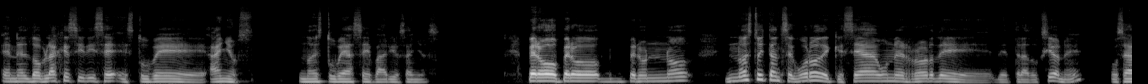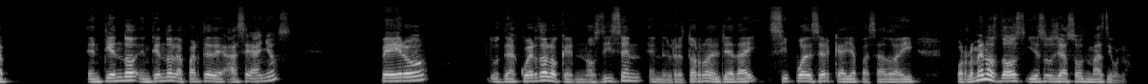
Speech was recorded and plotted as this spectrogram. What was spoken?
En el doblaje sí dice estuve años, no estuve hace varios años. Pero, pero, pero no, no estoy tan seguro de que sea un error de, de traducción, ¿eh? O sea, entiendo, entiendo la parte de hace años, pero de acuerdo a lo que nos dicen en el retorno del Jedi, sí puede ser que haya pasado ahí por lo menos dos y esos ya son más de uno.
